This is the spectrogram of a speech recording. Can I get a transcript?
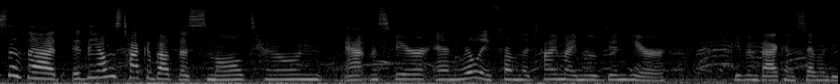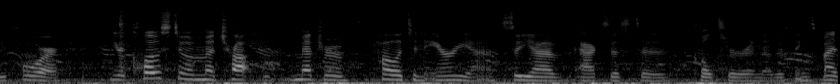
because of that, they always talk about the small town atmosphere, and really from the time I moved in here, even back in '74, you're close to a metro- metropolitan area, so you have access to culture and other things. But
